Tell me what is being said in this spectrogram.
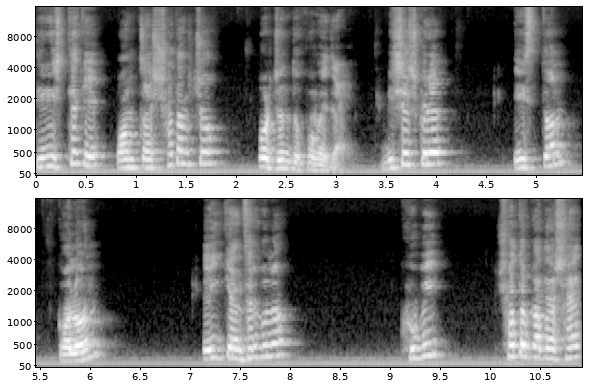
তিরিশ থেকে পঞ্চাশ শতাংশ পর্যন্ত কমে যায়। বিশেষ করে স্তন, কলন, এই ক্যান্সারগুলো খুবই সতর্কতার সাথে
